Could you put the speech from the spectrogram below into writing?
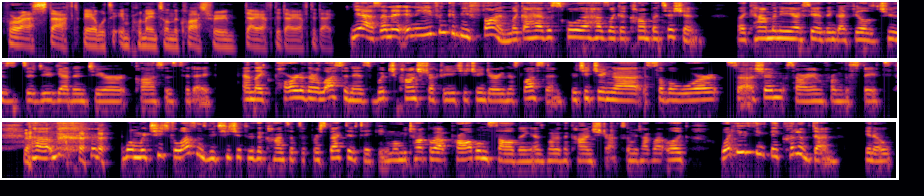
for our staff to be able to implement on the classroom day after day after day. Yes, and it, and it even can be fun. Like I have a school that has like a competition. Like how many I see, I think I feel choose did you get into your classes today? And like part of their lesson is which construct are you teaching during this lesson? You're teaching a Civil War session. Sorry, I'm from the States. Um, when we teach the lessons, we teach it through the concept of perspective taking. When we talk about problem solving as one of the constructs and we talk about like, what do you think they could have done? You know,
